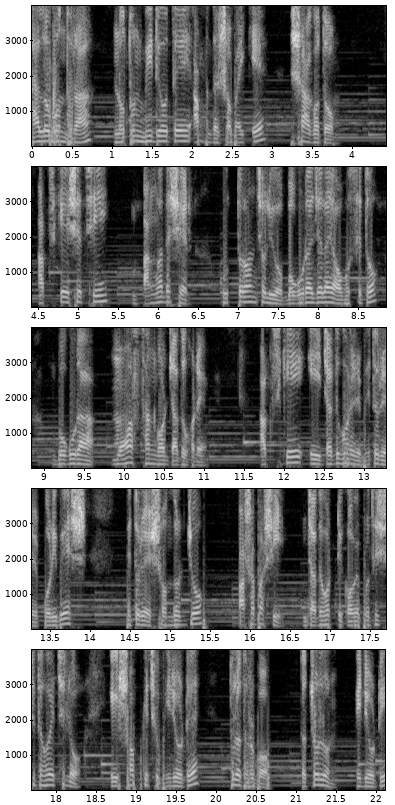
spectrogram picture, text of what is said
হ্যালো বন্ধুরা, নতুন ভিডিওতে আপনাদের সবাইকে স্বাগতম। আজকে এসেছি বাংলাদেশের উত্তরাঞ্চলীয় বগুড়া জেলায় অবস্থিত বগুড়া মহাস্থানগড় জাদুঘরে। আজকে এই জাদুঘরের ভেতরের পরিবেশ, ভেতরের সৌন্দর্য, পাশাপাশি জাদুঘরটি কবে প্রতিষ্ঠিত হয়েছিল, এই সব কিছু ভিডিওতে তুলে ধরব। তো চলুন ভিডিওটি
